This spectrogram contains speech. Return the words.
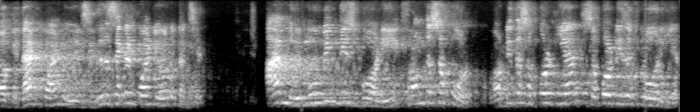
Okay, that point we will see. This is the second point you have to consider. I am removing this body from the support. What is the support here? Support is a floor here.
